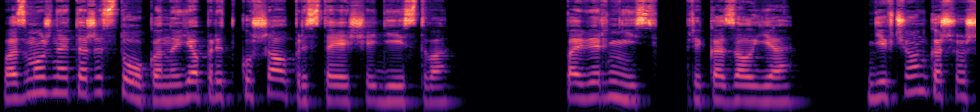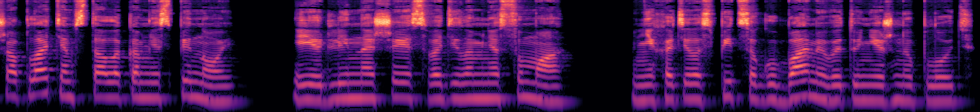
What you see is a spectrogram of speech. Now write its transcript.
Возможно, это жестоко, но я предвкушал предстоящее действо. «Повернись», – приказал я. Девчонка, шурша платьем, встала ко мне спиной. Ее длинная шея сводила меня с ума. Мне хотелось впиться губами в эту нежную плоть.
